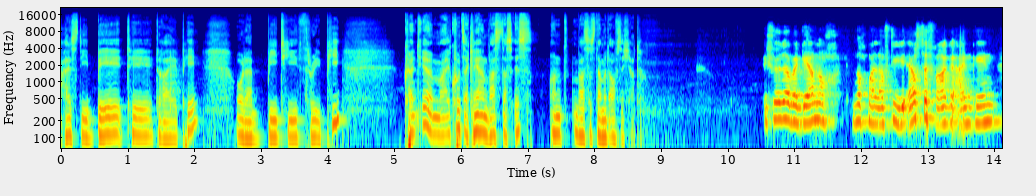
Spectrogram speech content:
heißt die BT3P oder BT3P. Könnt ihr mal kurz erklären, was das ist? und was es damit auf sich hat. Ich würde aber gern noch, noch mal auf die erste Frage eingehen.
